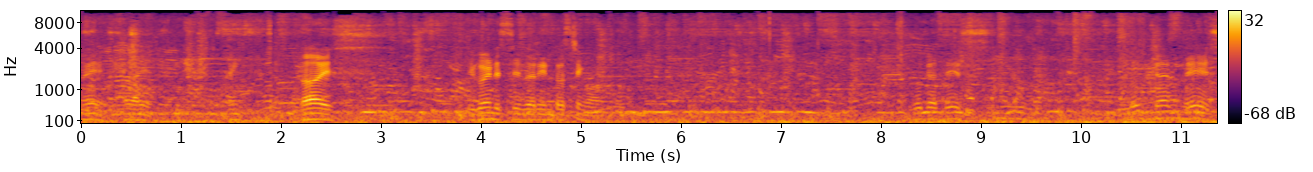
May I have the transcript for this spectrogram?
Hey, how are you? Thanks. Guys, you're going to see very interesting one. Look at this. Look at this.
